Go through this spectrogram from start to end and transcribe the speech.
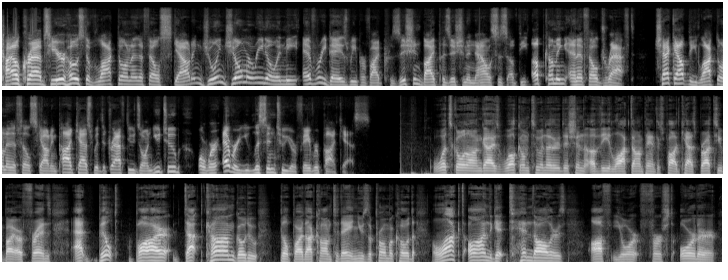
Kyle Crabbs here, host of Locked On NFL Scouting. Join Joe Marino and me every day as we provide position by position analysis of the upcoming NFL draft. Check out the Locked On NFL Scouting podcast with the draft dudes on YouTube or wherever you listen to your favorite podcasts. What's going on, guys? Welcome to another edition of the Locked On Panthers podcast brought to you by our friends at BuiltBar.com. Go to builtbar.com today and use the promo code locked on to get $10 off your first order.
